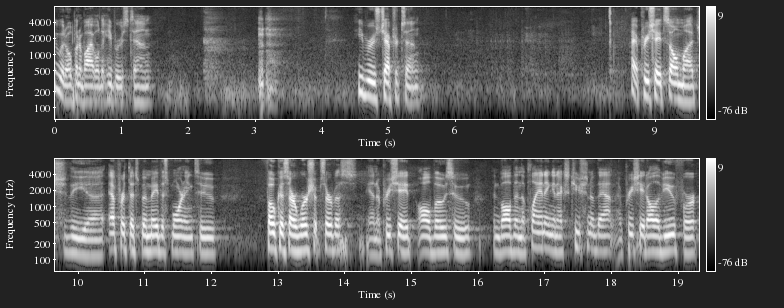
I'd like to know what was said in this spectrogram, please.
We would open a Bible to Hebrews 10. Hebrews chapter 10. I appreciate so much the uh, effort that's been made this morning to focus our worship service and appreciate all those who involved in the planning and execution of that. I appreciate all of you for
